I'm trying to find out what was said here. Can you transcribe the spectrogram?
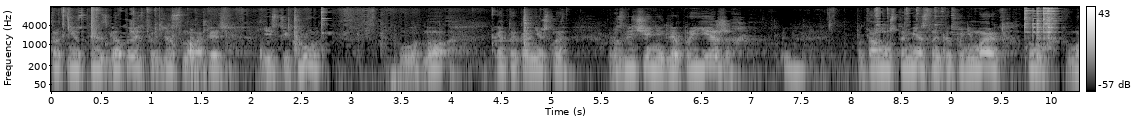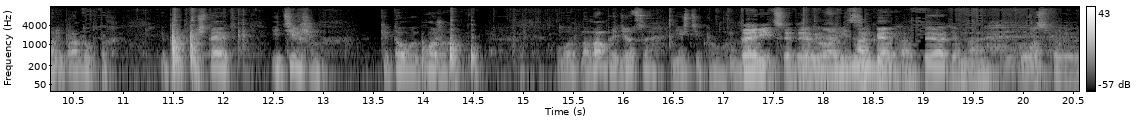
Завтрак не успели сготовить, придется нам опять есть икру. Вот, но это, конечно, развлечение для приезжих, потому что местные-то понимают толк в морепродуктах и предпочитают и тильхин, китовую кожу. Вот, но вам придется есть икру. Давиться этой икрой. Давиться Опять, икрой. опять она. Господи.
